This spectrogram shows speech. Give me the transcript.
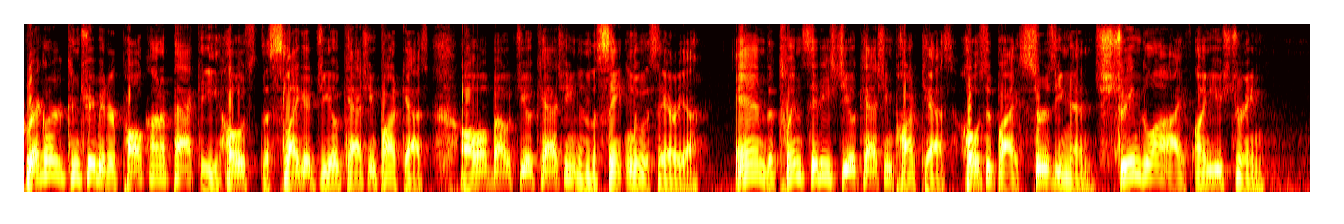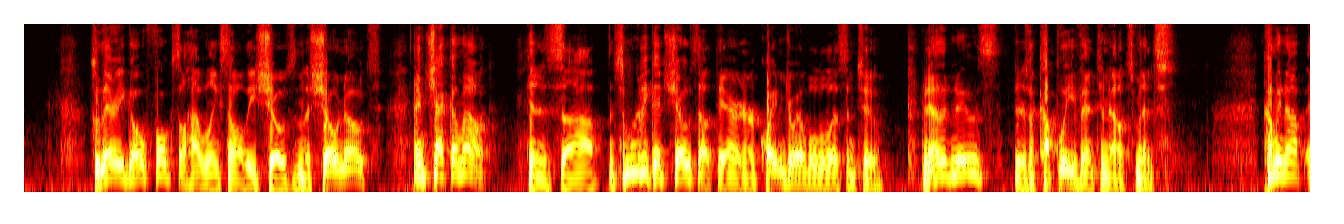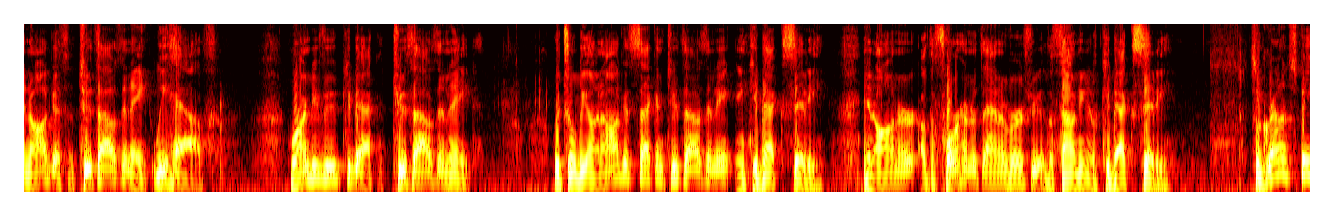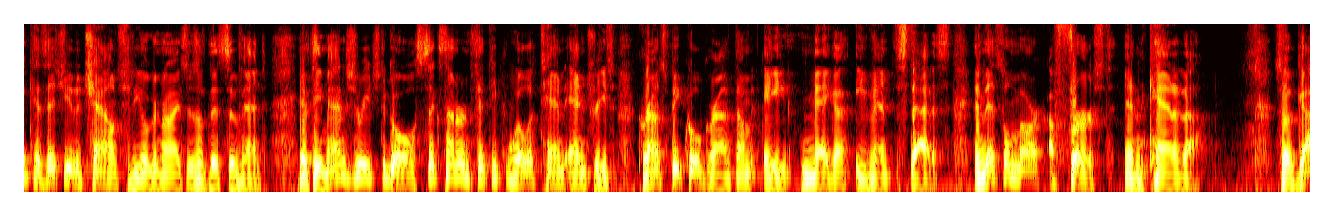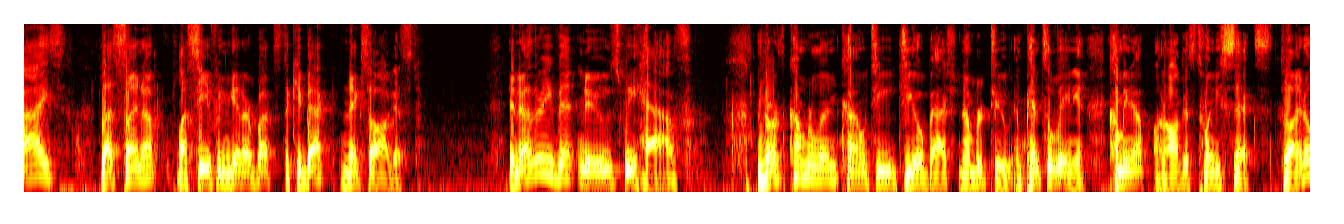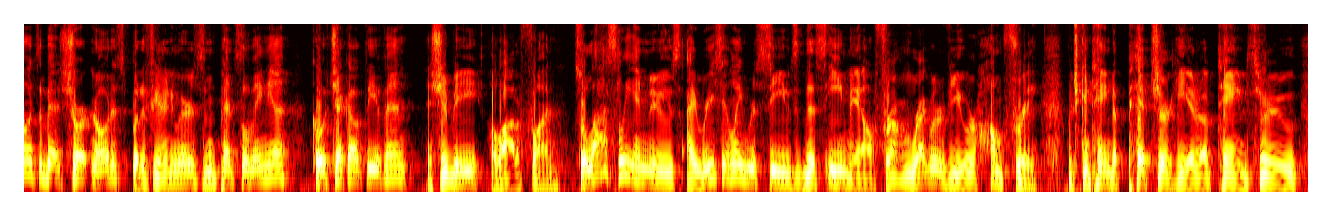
Regular contributor Paul Konopacki hosts the SLAGA Geocaching Podcast, all about geocaching in the St. Louis area. And the Twin Cities Geocaching Podcast, hosted by Surzy Men, streamed live on Ustream. So there you go, folks. I'll have links to all these shows in the show notes, and check them out because uh, there's some really good shows out there and are quite enjoyable to listen to. In other news, there's a couple of event announcements. Coming up in August of 2008, we have Rendezvous Quebec 2008, which will be on August 2nd, 2008 in Quebec City in honor of the 400th anniversary of the founding of Quebec City. So Groundspeak has issued a challenge to the organizers of this event. If they manage to reach the goal, 650 will attend entries. Groundspeak will grant them a mega event status. And this will mark a first in Canada. So guys, let's sign up. Let's see if we can get our butts to Quebec next August. In other event news, we have Northumberland County GeoBash number 2 in Pennsylvania coming up on August 26th. So I know it's a bit short notice, but if you're anywhere in Pennsylvania, go check out the event. It should be a lot of fun. So lastly in news, I recently received this email from regular viewer Humphrey, which contained a picture he had obtained through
